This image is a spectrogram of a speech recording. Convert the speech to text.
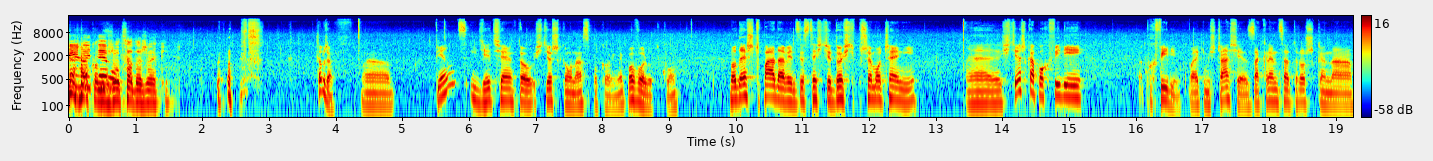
Jak on wrzuca do rzeki. Dobrze. Więc idziecie tą ścieżką na spokojnie, powolutku. No deszcz pada, więc jesteście dość przemoczeni. E, ścieżka po chwili po chwili, po jakimś czasie zakręca troszkę na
